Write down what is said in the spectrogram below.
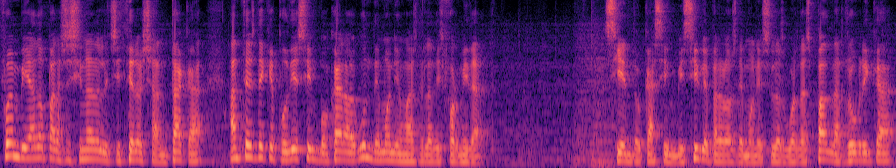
fue enviado para asesinar al hechicero Shantaka antes de que pudiese invocar algún demonio más de la disformidad. Siendo casi invisible para los demonios y los guardaespaldas rúbrica,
